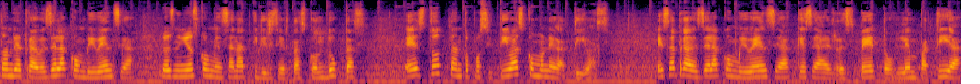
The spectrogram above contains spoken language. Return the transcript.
donde a través de la convivencia los niños comienzan a adquirir ciertas conductas, esto tanto positivas como negativas. Es a través de la convivencia que se da el respeto, la empatía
